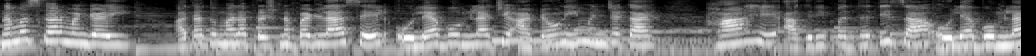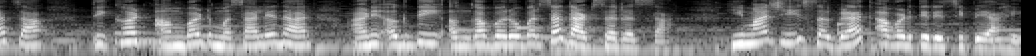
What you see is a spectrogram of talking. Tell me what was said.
नमस्कार मंडळी आता तुम्हाला प्रश्न पडला असेल ओल्या बोमलाची आठवणी म्हणजे काय? हा आहे आगरी पद्धतीचा ओल्या बोमलाचा तिखट आंबट मसालेदार आणि अगदी अंगाबरोबरचा दाटसर रस्सा. ही माझी सगळ्यात आवडती रेसिपी आहे.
